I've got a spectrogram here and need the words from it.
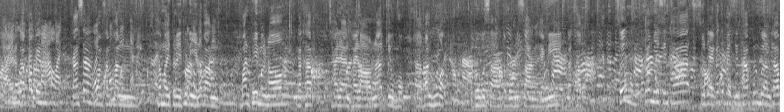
ขายนะครับ ก็เป็นการสร้างความสัมพันธ์ทำไมตรีที่ดีระหว่างบ้านพี่เมืองน้องนะครับ ชายแดนไทยลาวณกิวหกเอ่อบ้านหวกตะบูบุษางตะบูบุษางแห่งนี้นะครับ ซึ่งก็มีสินค้าส่วนใหญ่ก็จะเป็นสินค้าพื้นเมืองครับ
